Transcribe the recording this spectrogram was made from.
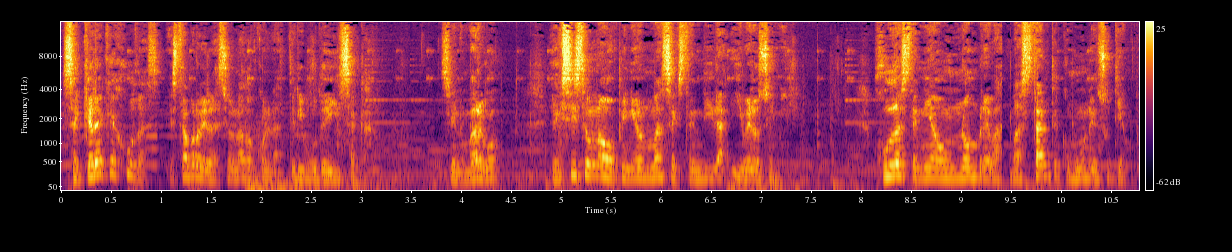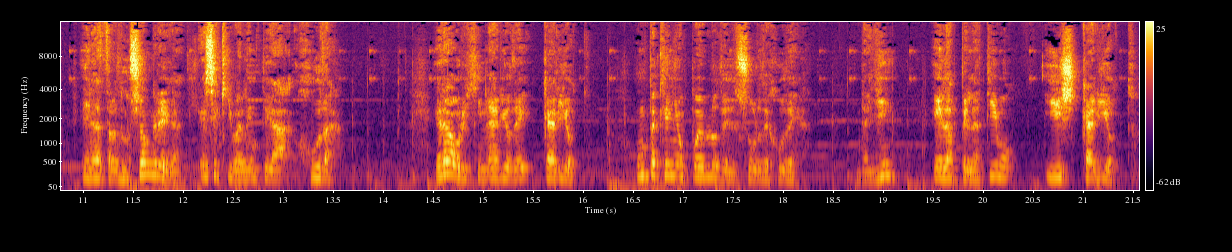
Se cree que Judas estaba relacionado con la tribu de Isaacar. Sin embargo, existe una opinión más extendida y verosímil. Judas tenía un nombre bastante común en su tiempo. En la traducción griega es equivalente a Judá. Era originario de Cariot, un pequeño pueblo del sur de Judea. De allí el apelativo Iscariot,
